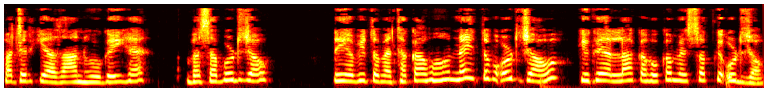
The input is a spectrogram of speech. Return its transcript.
فجر کی اذان ہو گئی ہے، بس اب اٹھ جاؤ۔ نہیں، ابھی تو میں تھکا ہوں۔ نہیں، تم اٹھ جاؤ، کیونکہ اللہ کا حکم اس وقت اٹھ جاؤ۔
